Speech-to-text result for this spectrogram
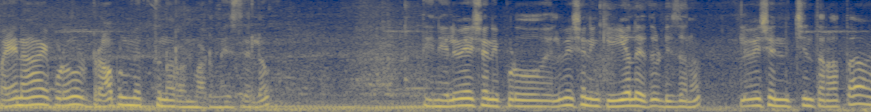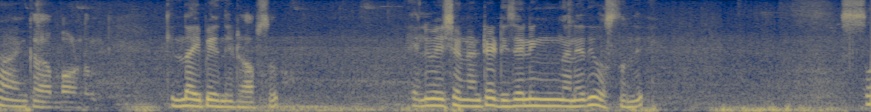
పైన ఇప్పుడు డ్రాపులు మెత్తున్నారు అనమాట మేస్త్రిలో. దీని ఎలివేషన్ ఇప్పుడు ఎలివేషన్ ఇంక ఇవ్వలేదు డిజైన్. ఎలివేషన్ ఇచ్చిన తర్వాత ఇంకా బాగుంటుంది. కింద అయిపోయింది డ్రాప్స్. ఎలివేషన్ అంటే డిజైనింగ్ అనేది వస్తుంది. సో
